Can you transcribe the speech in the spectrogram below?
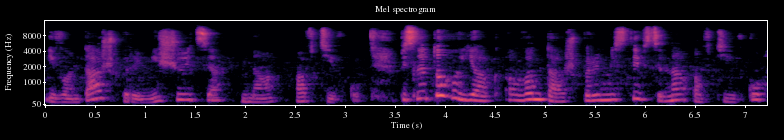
і вантаж переміщується на автівку. Після того, як вантаж перемістився на автівку,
